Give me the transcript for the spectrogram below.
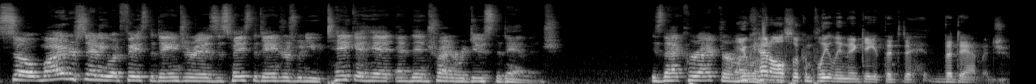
so my understanding of what face the danger is is face the danger is when you take a hit and then try to reduce the damage. Is that correct, or am I You wrong? can also completely negate the the damage.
